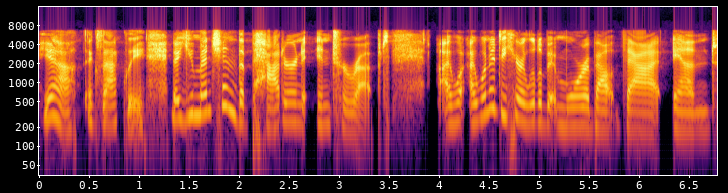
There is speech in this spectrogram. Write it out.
Yeah, exactly. Now, you mentioned the pattern interrupt. I, w- I wanted to hear a little bit more about that and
